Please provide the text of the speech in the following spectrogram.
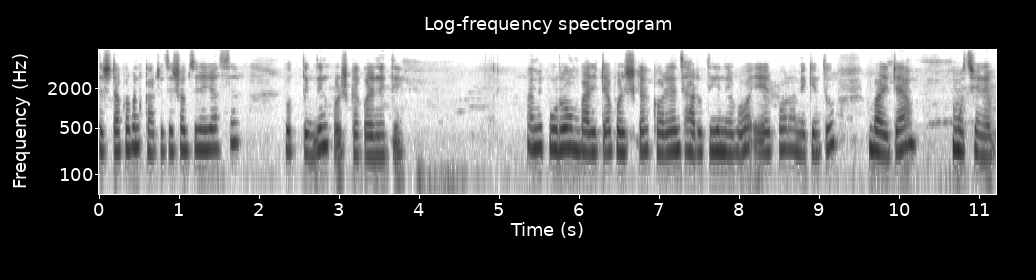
চেষ্টা করবেন কাঠের যেসব জিনিস আছে প্রত্যেক দিন পরিষ্কার করে নিতে। আমি পুরো বাড়িটা পরিষ্কার করে ঝাড়ু দিয়ে নেব, এরপর আমি কিন্তু বাড়িটা মুছে নেব।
